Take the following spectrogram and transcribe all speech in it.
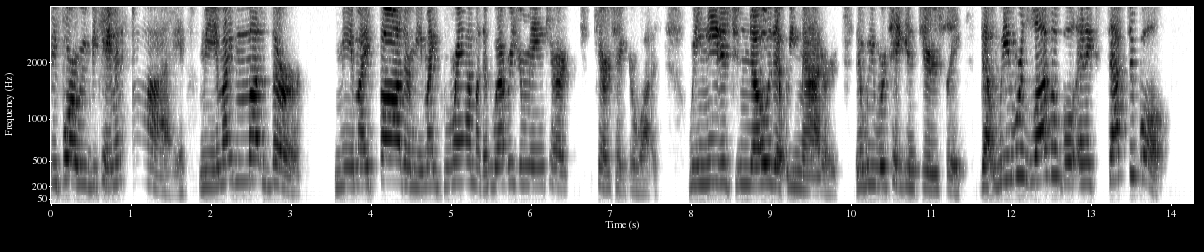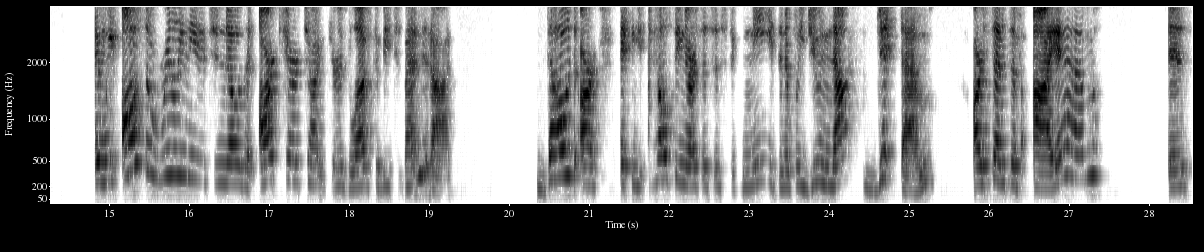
before we became an I. Me and my mother, me and my father, me and my grandmother, whoever your main care- caretaker was. We needed to know that we mattered, that we were taken seriously, that we were lovable and acceptable. And we also really needed to know that our caretaker's love could be depended on. Those are eh, healthy narcissistic needs. And if we do not get them, our sense of I am is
